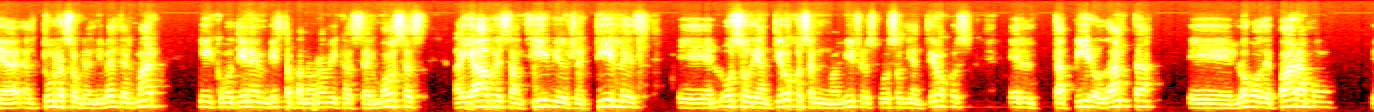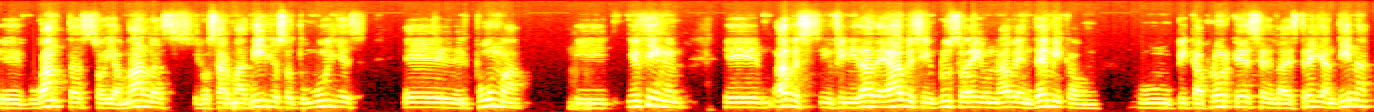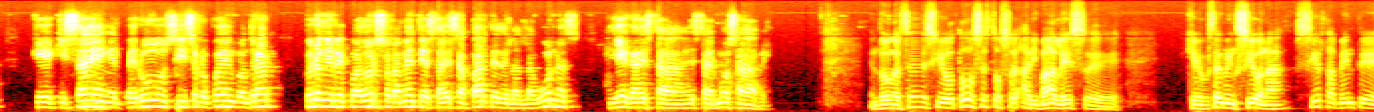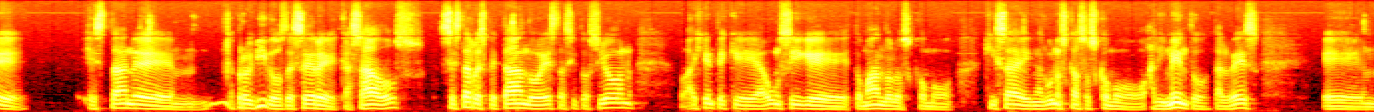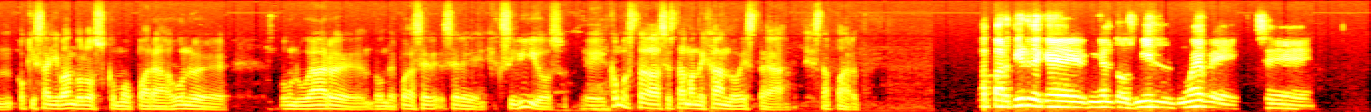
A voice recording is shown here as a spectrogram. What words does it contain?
altura sobre el nivel del mar y como tienen vistas panorámicas hermosas, hay aves, anfibios, reptiles, eh, el oso de anteojos, en mamíferos oso de anteojos, el tapiro danta, eh, lobo de páramo, guantas, soyamalas, los armadillos o tumulles, el puma, y, en fin, aves, infinidad de aves, incluso hay un ave endémica, un, un picaflor que es eh, la estrella andina, que quizá en el Perú sí se lo puede encontrar, pero en el Ecuador solamente hasta esa parte de las lagunas llega esta, esta hermosa ave. Don Arcesio, todos estos animales eh, que usted menciona, ciertamente están eh, prohibidos de ser cazados, se está respetando esta situación, hay gente que aún sigue tomándolos como quizá en algunos casos como alimento, tal vez, eh, o quizá llevándolos como para un, eh, un lugar donde puedan ser, ser exhibidos. ¿Cómo está, se está manejando esta, esta parte? A partir de que en el 2009 se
